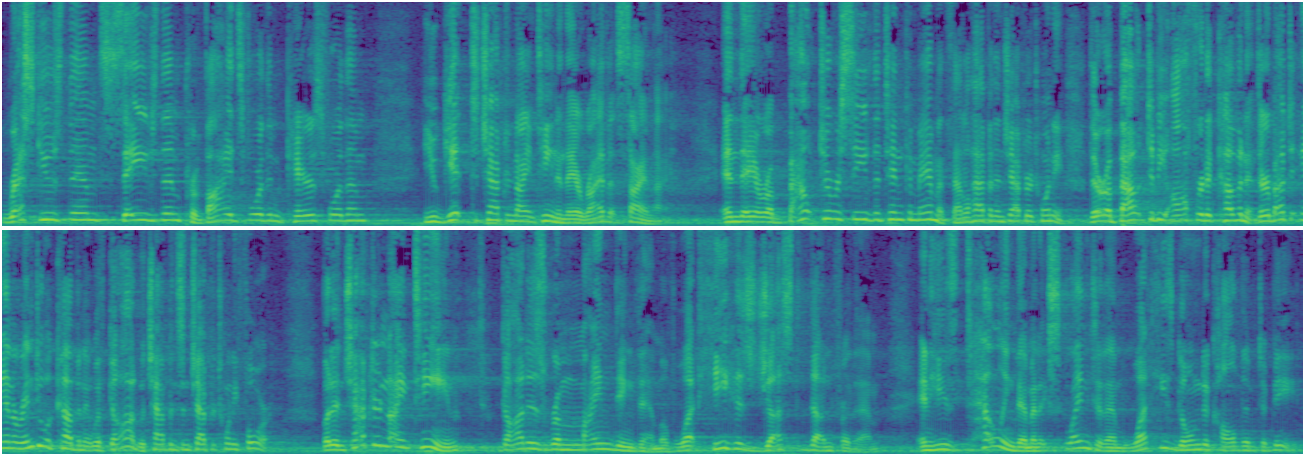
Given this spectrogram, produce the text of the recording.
rescues them, saves them, provides for them, cares for them. You get to chapter 19, and they arrive at Sinai and they are about to receive the Ten Commandments. That'll happen in chapter 20. They're about to be offered a covenant. They're about to enter into a covenant with God, which happens in chapter 24. But in chapter 19, God is reminding them of what He has just done for them. And He's telling them and explaining to them what He's going to call them to be.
